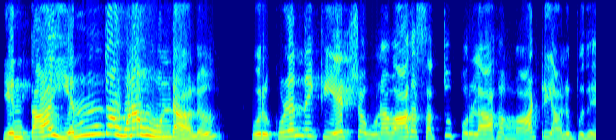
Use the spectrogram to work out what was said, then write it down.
என் தாய் எந்த உணவு உண்டாலும் ஒரு குழந்தைக்கு ஏற்ற உணவாக சத்து பொருளாக மாற்றி அனுப்புது.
